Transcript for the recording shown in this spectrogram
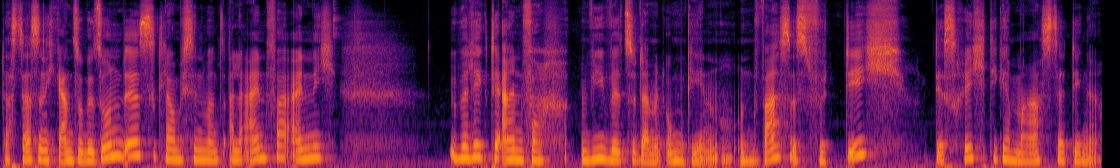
Dass das nicht ganz so gesund ist, glaube ich, sind wir uns alle einfach einig. Überleg dir einfach, wie willst du damit umgehen und was ist für dich das richtige Maß der Dinge.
